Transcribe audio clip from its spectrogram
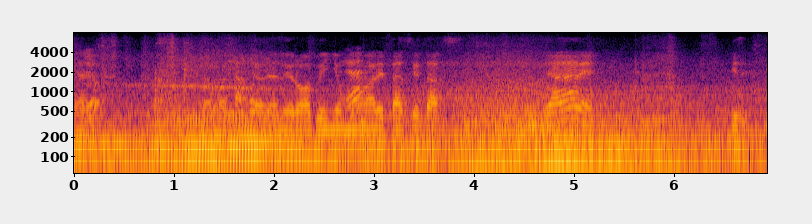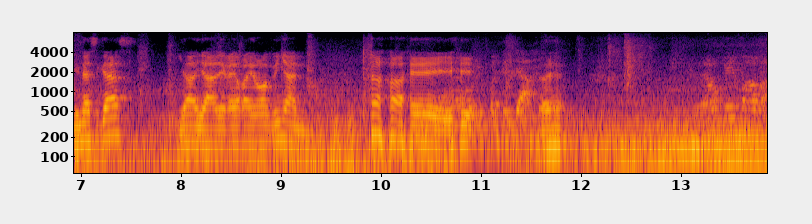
Ayan. Naman yan ni Robin yung mga retats-retats. Yan eh. Gis- Ginasgas? Yeah, yari kayo kay Robin yan. hey. Pero okay mga ba?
